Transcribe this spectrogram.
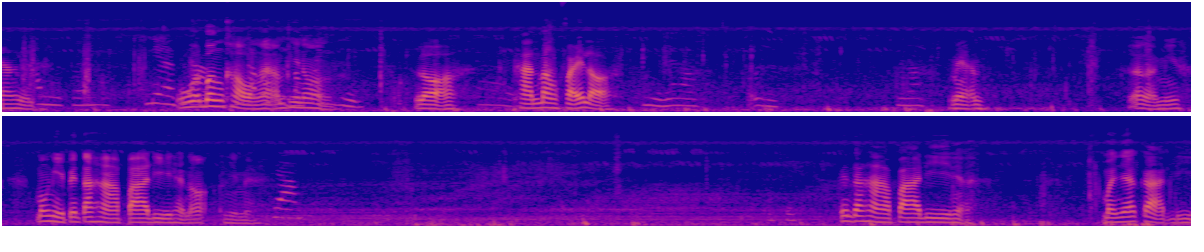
ย่างเล่นอันนี้เพิ่ นเนี่ยโอ้ยเบิ่งเขางามพี่น้องรอทานบังไฟเหรอนี่แม่เราเออแม่เราแมนแล้วก็มีหมองนี่เป็นตาหาปลาดีแท้เนาะนี่แม่ยามโอเคเป็นตาหาปลาดีเนี่ยบรรยากาศดี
